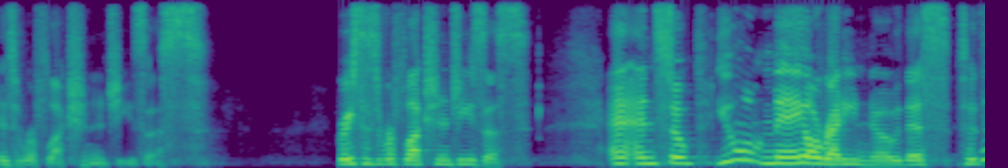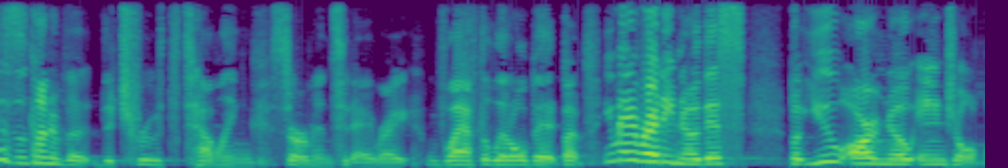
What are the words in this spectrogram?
is a reflection of Jesus. Grace is a reflection of Jesus. And, and, so you may already know this. So this is kind of the, the truth telling sermon today, right? We've laughed a little bit, but you may already know this, but you are no angel.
